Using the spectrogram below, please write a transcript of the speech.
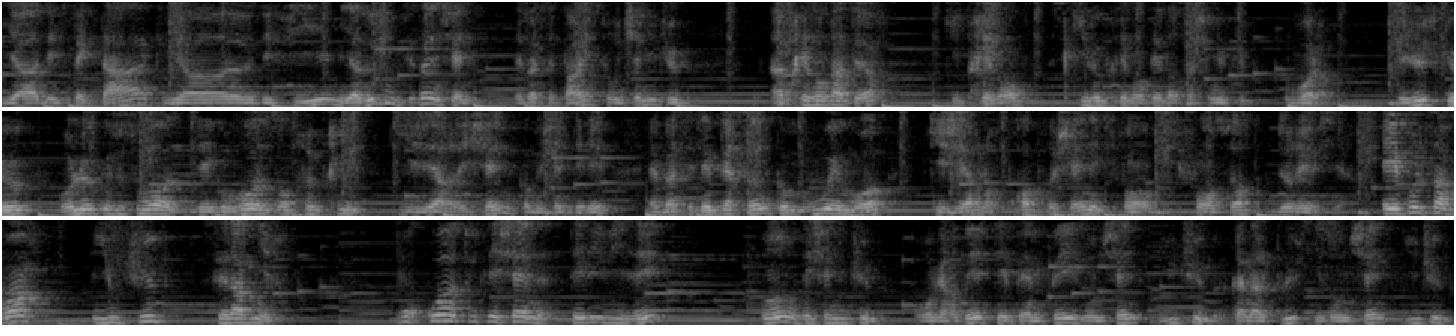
il y a des spectacles, il y a des films, il y a de tout. C'est ça une chaîne. Et bien c'est pareil sur une chaîne YouTube. Un présentateur qui présente ce qu'il veut présenter dans sa chaîne YouTube. Voilà. C'est juste que, au lieu que ce soit des grosses entreprises qui gèrent les chaînes, comme les chaînes télé, eh ben c'est des personnes comme vous et moi qui gèrent leur propre chaîne et qui font, qui font en sorte de réussir. Et il faut le savoir, YouTube, c'est l'avenir. Pourquoi toutes les chaînes télévisées ont des chaînes YouTube? Regardez, TPMP, ils ont une chaîne YouTube. Canal+, ils ont une chaîne YouTube.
